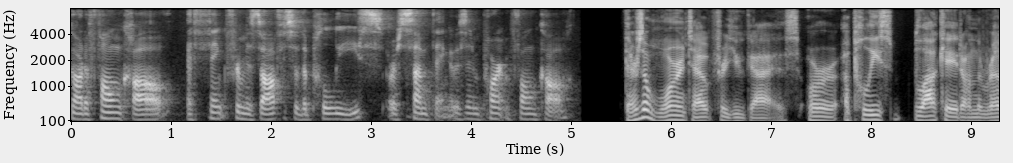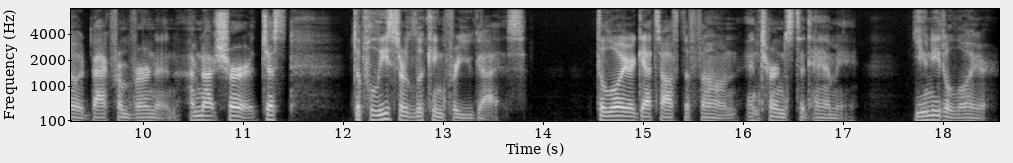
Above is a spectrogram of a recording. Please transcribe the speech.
got a phone call, I think from his office or the police or something. It was an important phone call. There's a warrant out for you guys, or a police blockade on the road back from Vernon. I'm not sure. Just the police are looking for you guys. The lawyer gets off the phone and turns to Tami. You need a lawyer.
